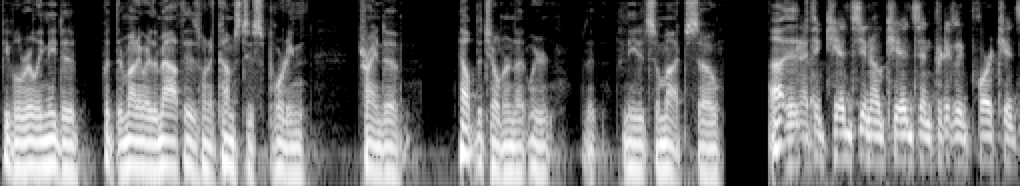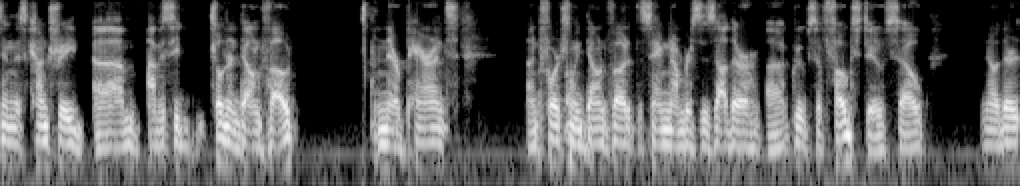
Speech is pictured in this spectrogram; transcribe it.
people really need to put their money where their mouth is when it comes to supporting, trying to help the children that we're that need it so much. So, uh, and I think kids, you know, kids and particularly poor kids in this country, um, obviously, children don't vote, and their parents, unfortunately, don't vote at the same numbers as other uh, groups of folks do. So, you know, their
